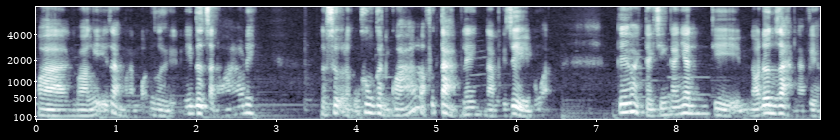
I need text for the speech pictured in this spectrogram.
Và và nghĩ rằng là mọi người nên đơn giản hóa nó đi. Thực sự là cũng không cần quá là phức tạp lên làm cái gì đúng không ạ? Kế hoạch tài chính cá nhân thì nó đơn giản là việc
